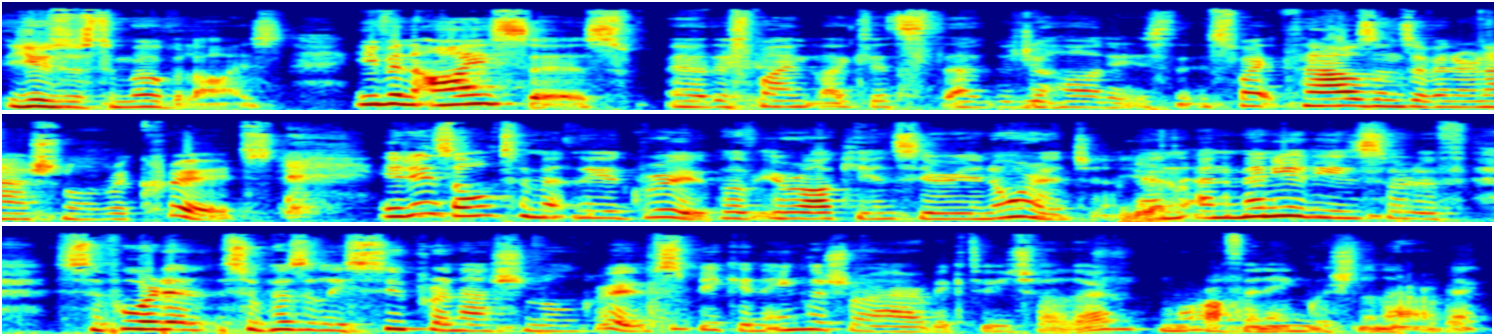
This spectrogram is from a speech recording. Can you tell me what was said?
uses to mobilize. Even ISIS, uh, despite like it's uh, the jihadis, despite thousands of international recruits, it is ultimately a group of Iraqi and Syrian origin. Yeah. And, and, many of these sort of supported, supposedly supranational groups speak in English or Arabic to each other, more often English than Arabic.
